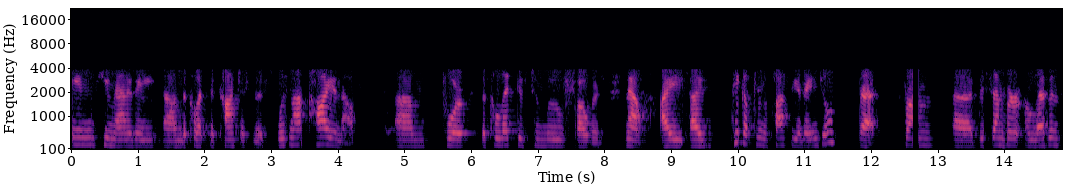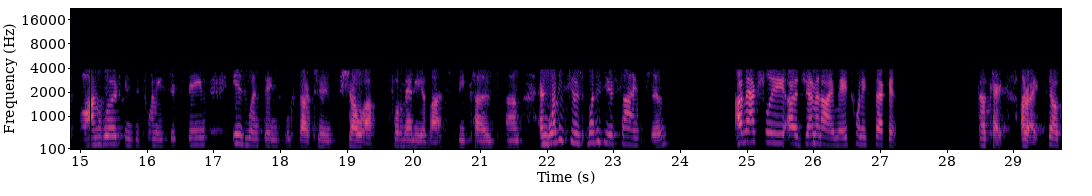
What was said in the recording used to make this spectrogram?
in humanity, um, the collective consciousness, was not high enough um, for the collective to move forward. Now, I, I pick up from the Posse of Angels that from uh, December 11th onward into 2016 is when things will start to show up for many of us because um, and what is your what is your sign Sue? I'm actually a Gemini, May 22nd. Okay, all right. So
